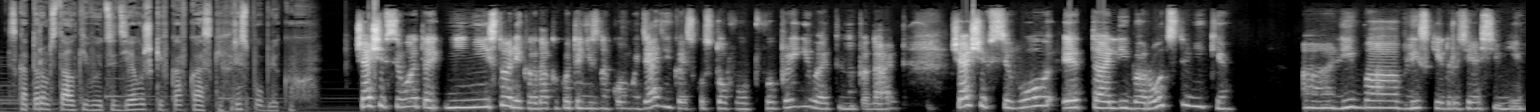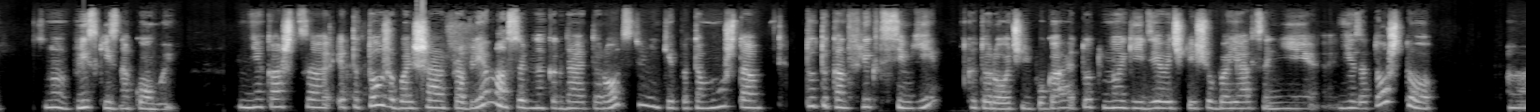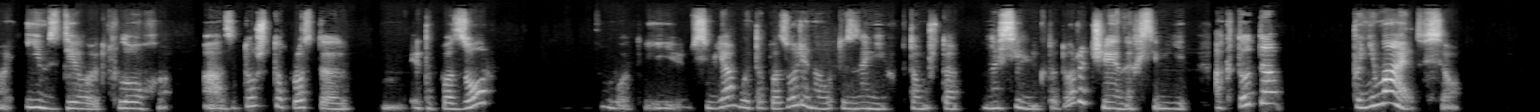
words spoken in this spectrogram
с которым сталкиваются девушки в Кавказских республиках. Чаще всего это не, не истории, когда какой-то незнакомый дяденька из кустов выпрыгивает и нападает. Чаще всего это либо родственники, а, либо близкие друзья семьи, ну, близкие знакомые. Мне кажется, это тоже большая проблема, особенно когда это родственники, потому что тут и конфликт семьи, который очень пугает. Тут многие девочки еще боятся не, не за то, что э, им сделают плохо, а за то, что просто это позор, вот, и семья будет опозорена вот из-за них, потому что насильник-то тоже член их семьи, а кто-то понимает все,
